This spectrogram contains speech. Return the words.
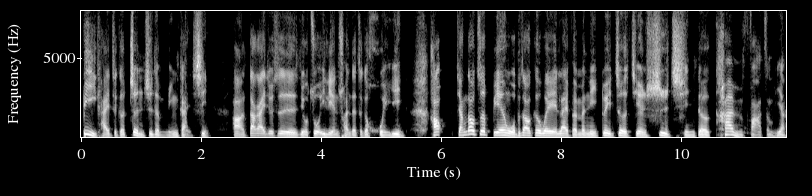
避开这个政治的敏感性。啊，大概就是有做一连串的这个回应。好，讲到这边，我不知道各位赖粉们，你对这件事情的看法怎么样？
